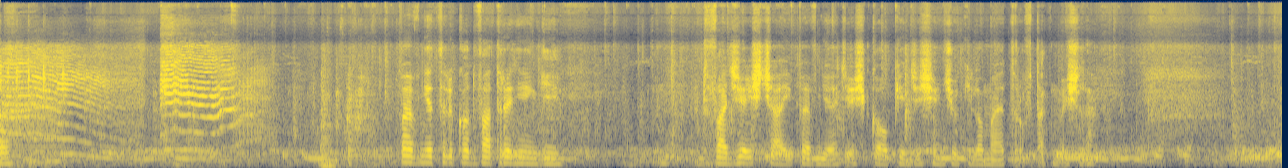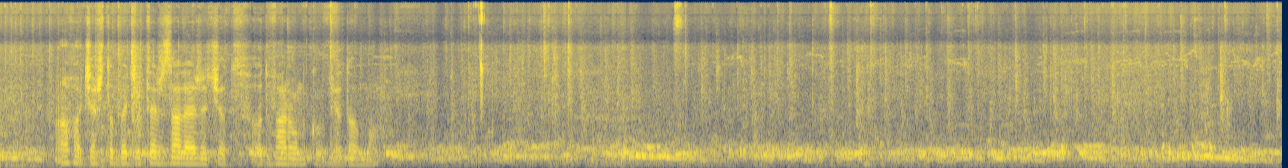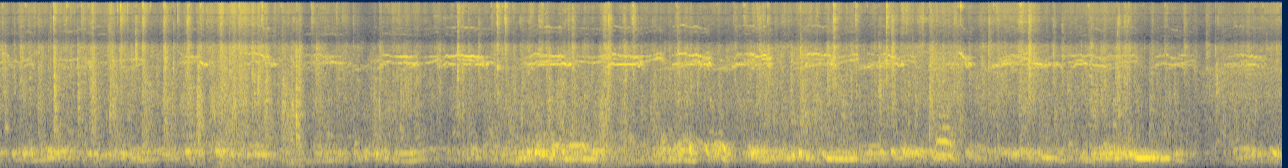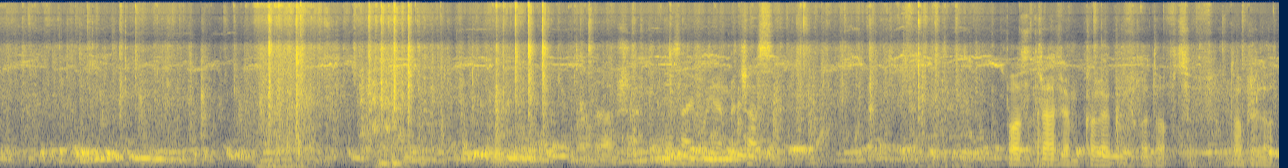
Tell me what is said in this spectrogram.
pewnie tylko dwa treningi 20 i pewnie gdzieś koło 50 km, tak myślę. No chociaż to będzie też zależeć od, od warunków, wiadomo. No dobrze, nie zajmujemy czasu. Pozdrawiam kolegów hodowców. Dobry lot.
